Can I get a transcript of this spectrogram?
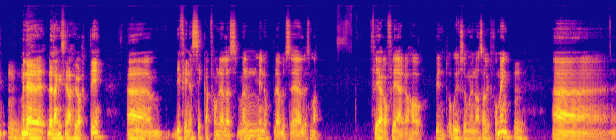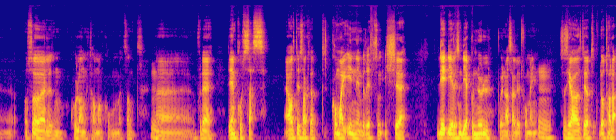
Mm. Men det, det er lenge siden jeg har hørt de. Mm. De finnes sikkert fremdeles, men Mm. min opplevelse er liksom at flere og flere har begynt å bry seg om universell utforming. Mm. Eh, og så er det liksom Hvor langt har man kommet? sant? Mm. Eh, for det, det er en prosess. Jeg har alltid sagt at kommer jeg inn i en bedrift som ikke de, de, er liksom, de er på null på universell utforming. Mm. Så sier jeg alltid at da tar det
